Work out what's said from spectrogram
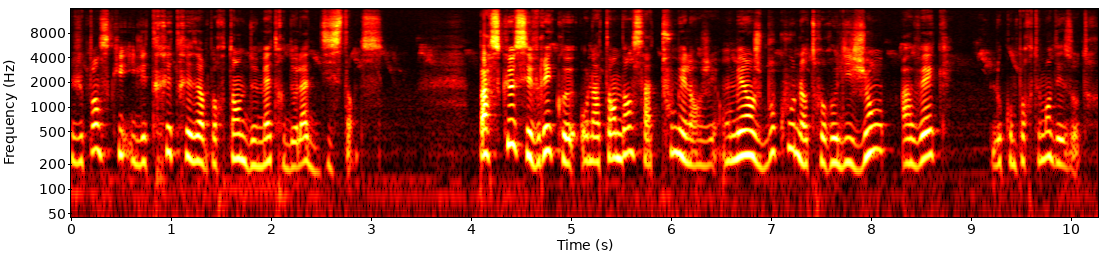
je pense qu'il est très très important de mettre de la distance. Parce que c'est vrai qu'on a tendance à tout mélanger. On mélange beaucoup notre religion avec le comportement des autres.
